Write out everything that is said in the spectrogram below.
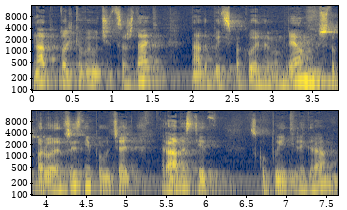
Надо только выучиться ждать, надо быть спокойным и упрямым, чтобы порой от жизни получать радости, скупые телеграммы.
